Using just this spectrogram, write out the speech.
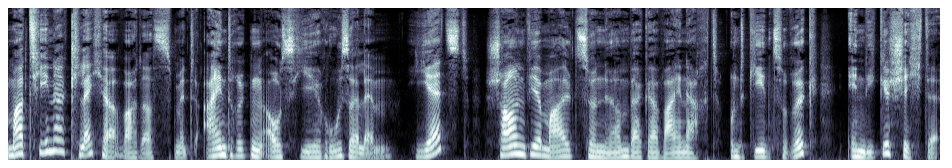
Martina Klecher war das mit Eindrücken aus Jerusalem. Jetzt schauen wir mal zur Nürnberger Weihnacht und gehen zurück in die Geschichte.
